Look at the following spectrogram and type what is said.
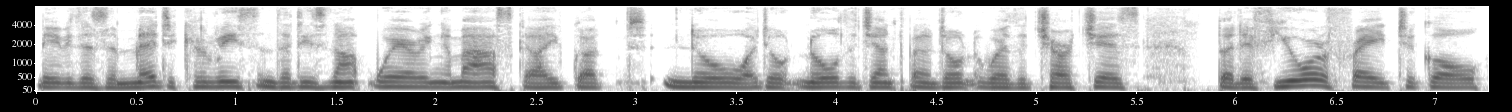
Maybe there's a medical reason that he's not wearing a mask. I've got no, I don't know the gentleman. I don't know where the church is. But if you're afraid to go,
